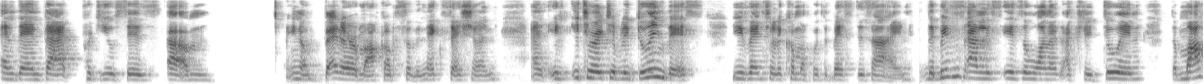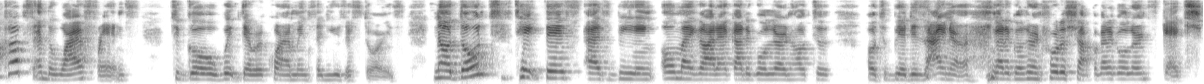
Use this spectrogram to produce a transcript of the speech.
And then that produces, um, you know, better mockups for the next session. And if iteratively doing this, you eventually come up with the best design. The business analyst is the one that's actually doing the mockups and the wireframes to go with their requirements and user stories. Now, don't take this as being, oh my God, I got to go learn how to how to be a designer. I got to go learn Photoshop. I got to go learn Sketch.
